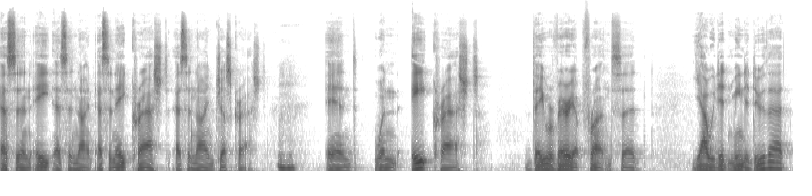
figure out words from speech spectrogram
SN8, SN9. SN8 crashed, SN9 just crashed. And when 8 crashed, they were very upfront and said, yeah, we didn't mean to do that,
